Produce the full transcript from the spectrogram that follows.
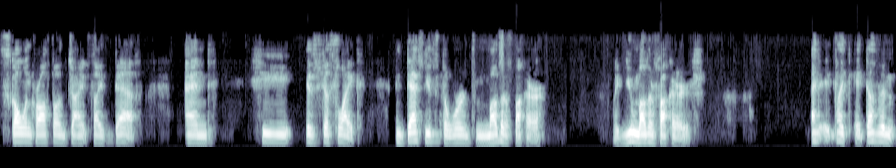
skull and crossbones giant sized death and he is just like and death uses the words motherfucker. Like you motherfuckers. And it like it doesn't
